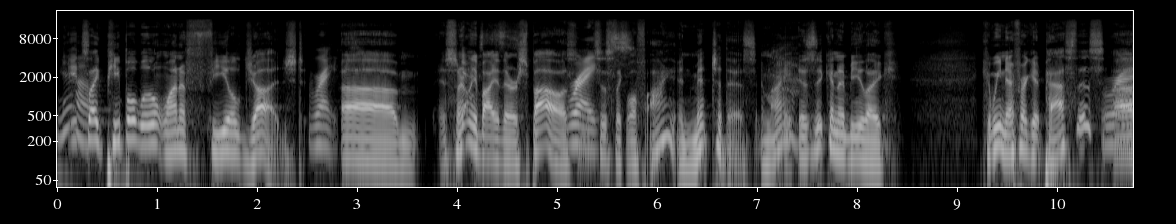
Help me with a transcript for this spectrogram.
Yeah. it's like people don't want to feel judged Right. um certainly by their spouse Right. it's just like well if i admit to this am i is it going to be like can we never get past this? Right,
